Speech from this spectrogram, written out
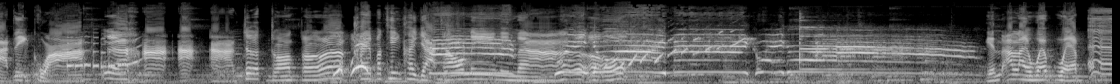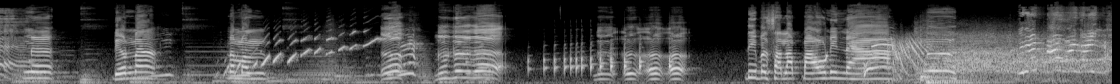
าดดีกว่าเอออ่าอ่าอ่าเจอตัวตัวใครมาทิ้งขยะแถวนี้นี่นะเออเออเออช่วยมาช่วยด้วยเห็นอะไรแวบแวบเงเดี๋ยวนะนั่นมัน เออเออเออเออเออเออเออเออนี่มันซาลาเปานี่นะเออแล้วเอาอะไรล่ะ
